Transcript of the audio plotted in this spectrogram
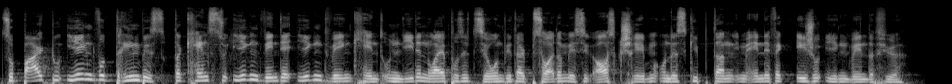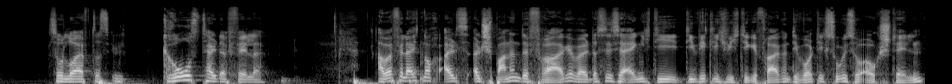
Sobald du irgendwo drin bist, da kennst du irgendwen, der irgendwen kennt und jede neue Position wird halt pseudomäßig ausgeschrieben und es gibt dann im Endeffekt eh schon irgendwen dafür. So läuft das im Großteil der Fälle. Aber vielleicht noch als, als spannende Frage, weil das ist ja eigentlich die, die wirklich wichtige Frage und die wollte ich sowieso auch stellen.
